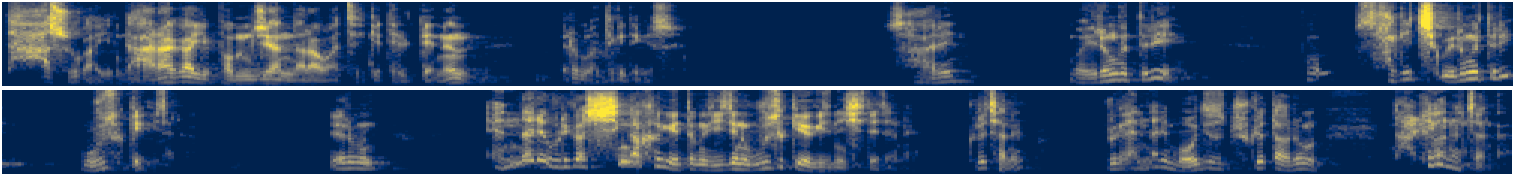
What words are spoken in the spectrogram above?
다수가 이 나라가 이 범죄한 나라와 같이 이렇게 될 때는 여러분 어떻게 되겠어요? 살인 뭐 이런 것들이 뭐 사기치고 이런 것들이 우습게 여기잖아요. 여러분 옛날에 우리가 심각하게 했던 건 이제는 우습게 여기는 시대잖아요. 그렇잖아요. 우리가 옛날에 뭐 어디서 죽였다 그러면 난리가 났잖아.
